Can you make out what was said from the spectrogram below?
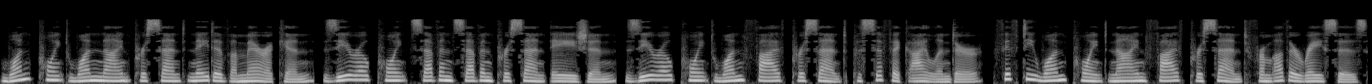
1.19% Native American, 0.77% Asian, 0.15% Pacific Islander, 51.95% from other races,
